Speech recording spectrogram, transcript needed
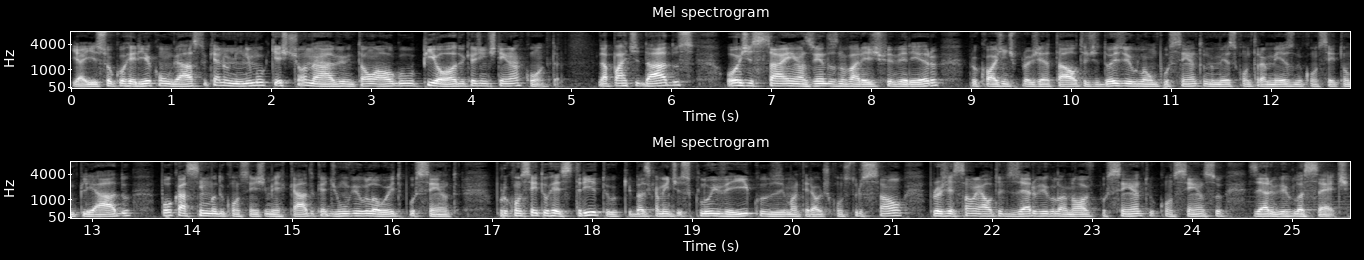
E aí isso ocorreria com um gasto que é no mínimo questionável, então algo pior do que a gente tem na conta. Da parte de dados, hoje saem as vendas no varejo de fevereiro, para o qual a gente projeta alta de 2,1% no mês contra mês no conceito ampliado, pouco acima do consenso de mercado, que é de 1,8%. O conceito restrito, que basicamente exclui veículos e material de construção, projeção é alta de 0,9%, consenso 0,7%.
